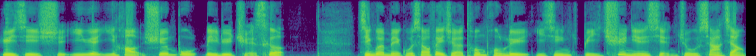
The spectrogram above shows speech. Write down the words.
预计十一月一号宣布利率决策。尽管美国消费者通膨率已经比去年显著下降。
